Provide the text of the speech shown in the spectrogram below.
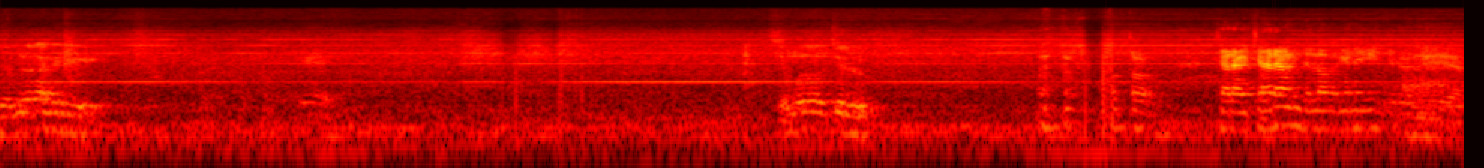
Sebelumnya kan ini. Oke. Semua lucu Foto. Jarang-jarang delok ngene iki. Iya.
